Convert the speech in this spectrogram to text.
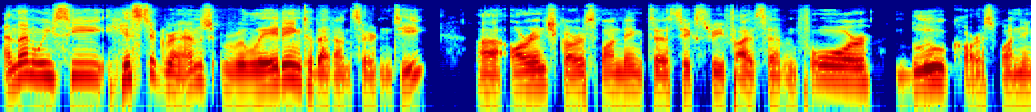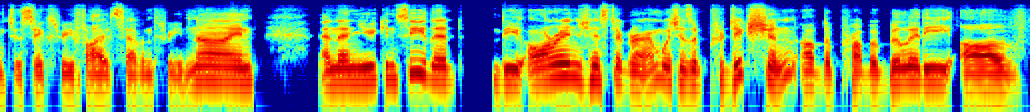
And then we see histograms relating to that uncertainty, uh, orange corresponding to 63574, blue corresponding to 635739. And then you can see that the orange histogram, which is a prediction of the probability of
